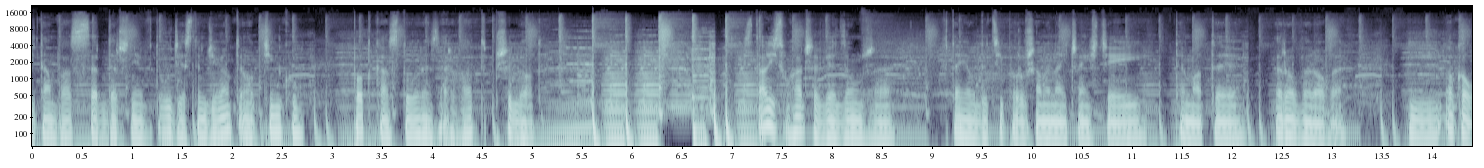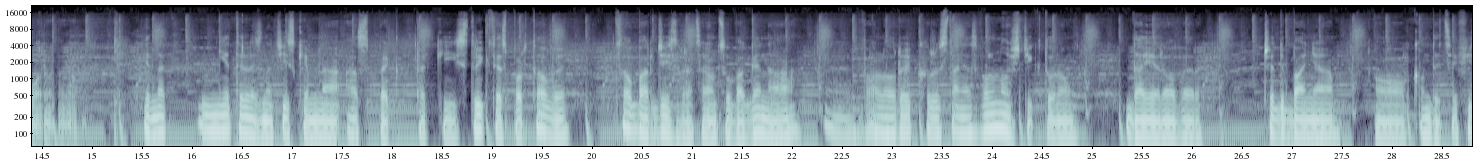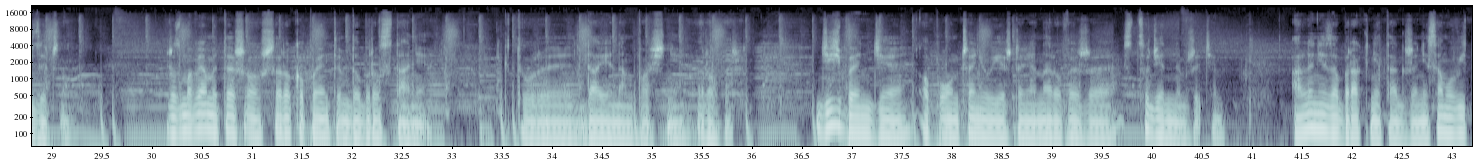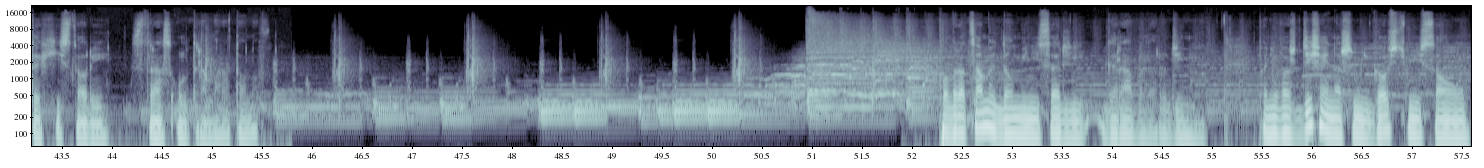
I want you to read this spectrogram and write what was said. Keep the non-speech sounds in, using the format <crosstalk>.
Witam Was serdecznie w 29 odcinku podcastu Rezerwat Przygody. Stali słuchacze wiedzą, że w tej audycji poruszamy najczęściej tematy rowerowe i około rowerowe. Jednak nie tyle z naciskiem na aspekt taki stricte sportowy, co bardziej zwracając uwagę na e, walory korzystania z wolności, którą daje rower, czy dbania o kondycję fizyczną. Rozmawiamy też o szeroko pojętym dobrostanie, który daje nam właśnie rower. Dziś będzie o połączeniu jeżdżenia na rowerze z codziennym życiem, ale nie zabraknie także niesamowitych historii z tras ultramaratonów. Powracamy do miniserii Gravel Rodzinny, ponieważ dzisiaj naszymi gośćmi są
